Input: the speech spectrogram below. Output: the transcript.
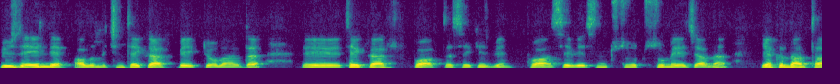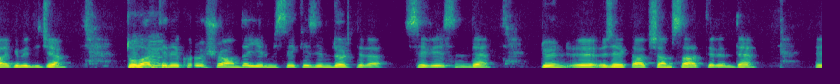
%50 alım için tekrar bekliyorlardı. E, tekrar bu hafta 8000 puan seviyesinin tutulup tutulmayacağını yakından takip edeceğim. Dolar Hı hı. TL kuru şu anda 28-24 lira seviyesinde. Dün e, özellikle akşam saatlerinde e,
